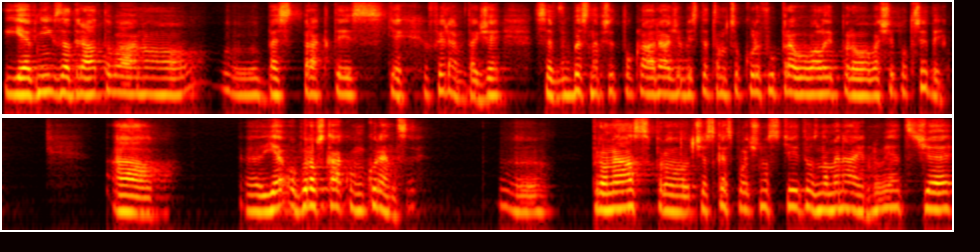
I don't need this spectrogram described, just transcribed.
Je v nich zadrátováno best practice těch firm, takže se vůbec nepředpokládá, že byste tam cokoliv upravovali pro vaše potřeby. A eh, je obrovská konkurence. Pro nás, pro české společnosti, to znamená jednu věc, že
